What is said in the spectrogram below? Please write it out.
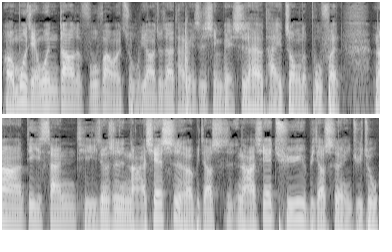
哦，目前温刀的服务范围主要就在台北市、新北市还有台中的部分。那第三题就是哪些适合比较适，哪些区域比较适合你居住，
